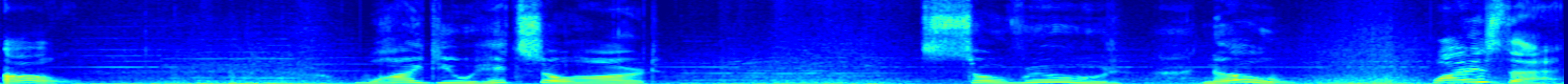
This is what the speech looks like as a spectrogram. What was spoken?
Oh. Why do you hit so hard? So rude. No. Why is that?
